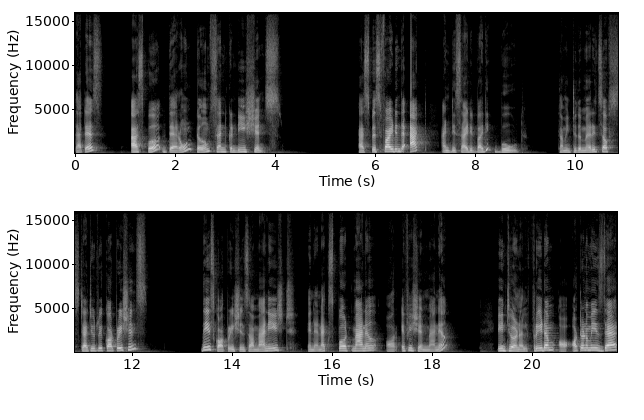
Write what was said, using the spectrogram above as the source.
That is, as per their own terms and conditions as specified in the Act and decided by the board. Coming to the merits of statutory corporations, these corporations are managed in an expert manner or efficient manner. Internal freedom or autonomy is there.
